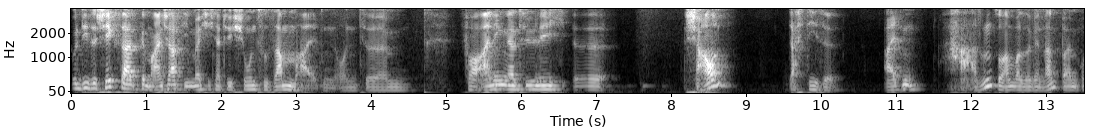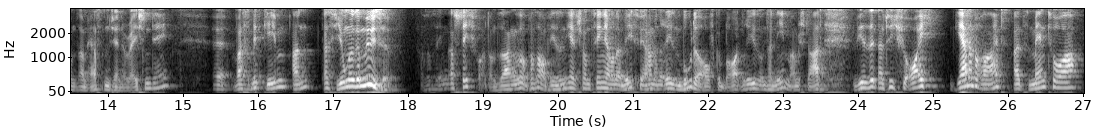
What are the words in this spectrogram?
und diese Schicksalsgemeinschaft, die möchte ich natürlich schon zusammenhalten und ähm, vor allen Dingen natürlich äh, schauen, dass diese alten Hasen, so haben wir sie genannt, bei unserem ersten Generation Day, äh, was mitgeben an das junge Gemüse. Das ist eben das Stichwort. Und sagen so, pass auf, wir sind jetzt schon zehn Jahre unterwegs, wir haben eine riesen Bude aufgebaut, ein riesen Unternehmen am Start. Wir sind natürlich für euch gerne bereit, als Mentor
